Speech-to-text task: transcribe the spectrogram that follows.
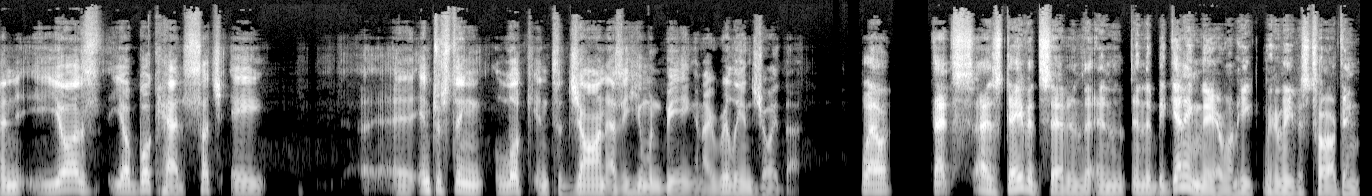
And yours your book had such a, a interesting look into John as a human being and I really enjoyed that. Well, that's as David said in the in, in the beginning there when he when he was talking.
